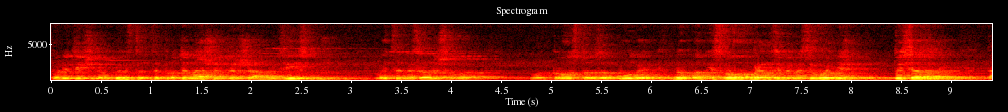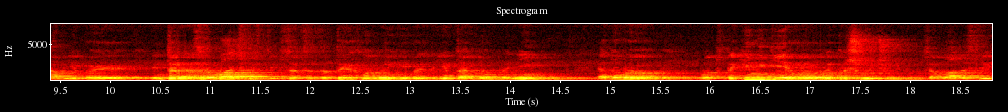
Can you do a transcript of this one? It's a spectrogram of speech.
політичне вбивство, це проти нашої держави. Звісно ж. Ми це не залишимо, от просто забули. Ну, вони свого в принципі на сьогодні досягли. Там ніби інтерес громадськості, все це затихло, ну і ніби їм так добре. Ні. Я думаю, от такими діями вони пришвидшують ця влада свій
